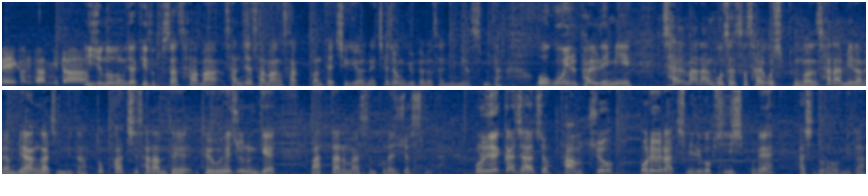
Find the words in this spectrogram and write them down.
네, 감사합니다. 이주노동자 기숙사 사망, 산재 사망 사건 대책위원회 최정규 변호사님이었습니다. 5918님이 살만한 곳에서 살고 싶은 건 사람이라면 매한가지입니다. 똑같이 사람 대, 대우해주는 게 맞다는 말씀 보내주셨습니다. 오늘 여기까지 하죠. 다음 주 월요일 아침 7시 20분에 다시 돌아옵니다.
